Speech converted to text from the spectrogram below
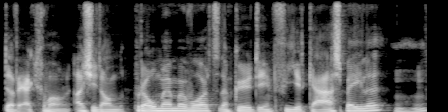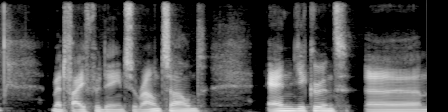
dat werkt gewoon. Als je dan pro-member wordt, dan kun je het in 4K spelen. Mm -hmm. Met 5.1 surround sound. En je kunt uh,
